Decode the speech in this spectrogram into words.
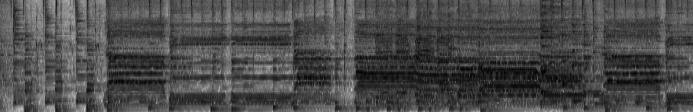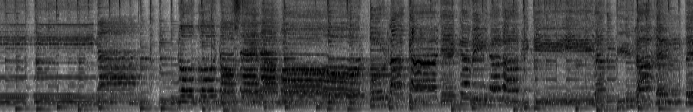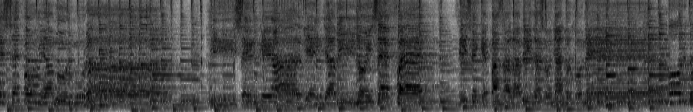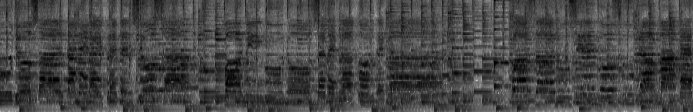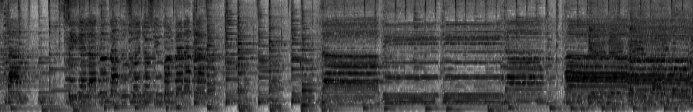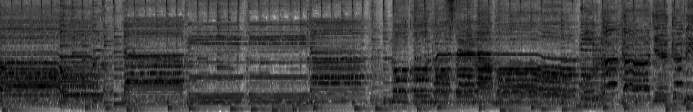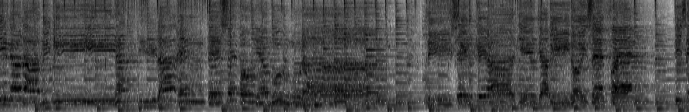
Vida soñando con él. orgullosa, altanera y pretenciosa, por ninguno se deja cortejar. Pasa luciendo su gran majestad, sigue la ruta de un sueño sin volver atrás.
